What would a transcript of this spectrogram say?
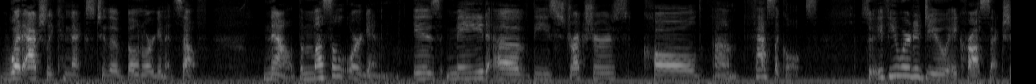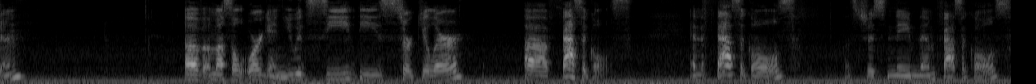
what actually connects to the bone organ itself. Now, the muscle organ is made of these structures called um, fascicles. So if you were to do a cross-section of a muscle organ, you would see these circular uh, fascicles. And the fascicles, let's just name them fascicles,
